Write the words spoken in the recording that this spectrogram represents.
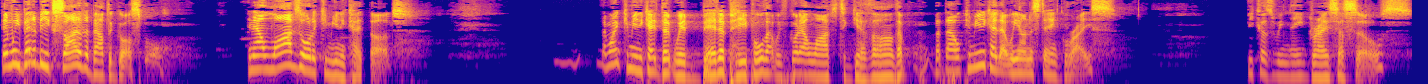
then we better be excited about the gospel. And our lives ought to communicate that. They won't communicate that we're better people, that we've got our lives together, that, but they'll communicate that we understand grace because we need grace ourselves.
